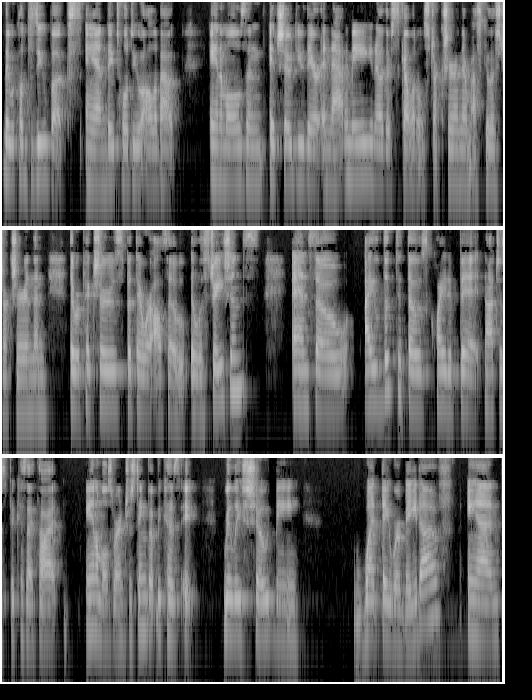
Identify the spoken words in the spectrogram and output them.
they were called zoo books, and they told you all about animals and it showed you their anatomy, you know, their skeletal structure and their muscular structure. And then there were pictures, but there were also illustrations. And so I looked at those quite a bit, not just because I thought animals were interesting, but because it really showed me what they were made of. And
